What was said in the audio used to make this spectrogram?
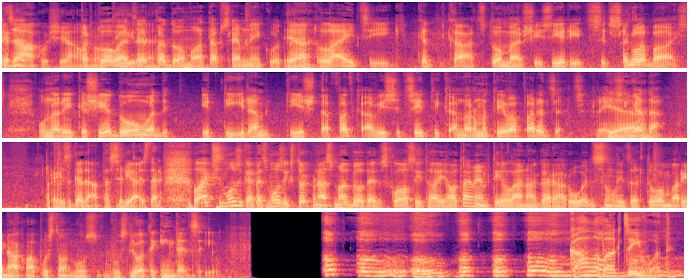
ir nākuši. Jā, par to vajadzētu padomāt, apsaimniekot laicīgi, kad kāds tomēr šīs ierīces ir saglabājis, un arī ka šie dūmvadi ir tīrami tieši tāpat kā visi citi, kā normatīvā paredzēts reizi Jā. gadā. Reizes gadā tas ir jāizdara. Laiks mūzikai pēc mūzikas turpināsim atbildēt uz klausītāju jautājumiem. Tie lēnā garā rodas, un līdz ar to arī nākamā pusstunda būs, būs ļoti intensīva. Kā labāk dzīvot?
